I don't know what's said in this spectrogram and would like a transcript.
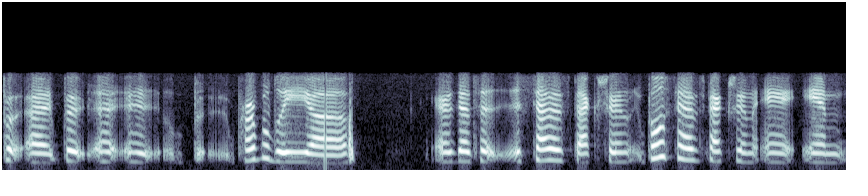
But, uh, but, uh, uh, probably uh, uh, that's a, satisfaction, both satisfaction and, and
